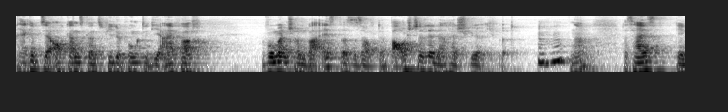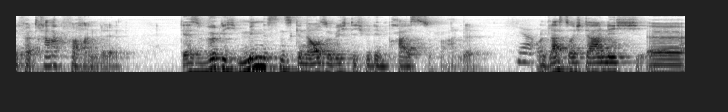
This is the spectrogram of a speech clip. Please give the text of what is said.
da gibt es ja auch ganz, ganz viele Punkte, die einfach, wo man schon weiß, dass es auf der Baustelle nachher schwierig wird. Mhm. Ne? Das heißt, den Vertrag verhandeln, der ist wirklich mindestens genauso wichtig wie den Preis zu verhandeln. Ja. Und lasst euch da nicht, äh,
